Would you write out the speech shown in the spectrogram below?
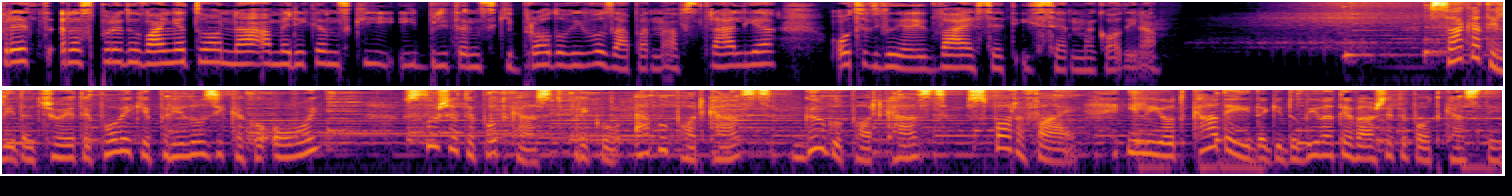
пред распоредувањето на американски и британски бродови во Западна Австралија од 2027 година. Сакате ли да чуете повеќе прилози како овој? Слушате подкаст преку Apple Podcasts, Google Podcasts, Spotify или од каде и да ги добивате вашите подкасти.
